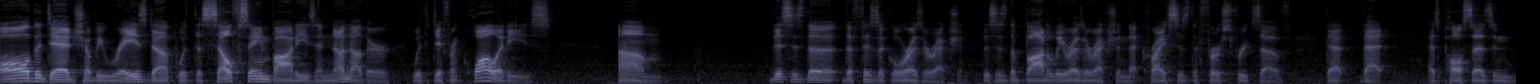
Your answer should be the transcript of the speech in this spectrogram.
all the dead shall be raised up with the self same bodies and none other with different qualities um, this is the the physical resurrection. This is the bodily resurrection that Christ is the first fruits of. That that as Paul says in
